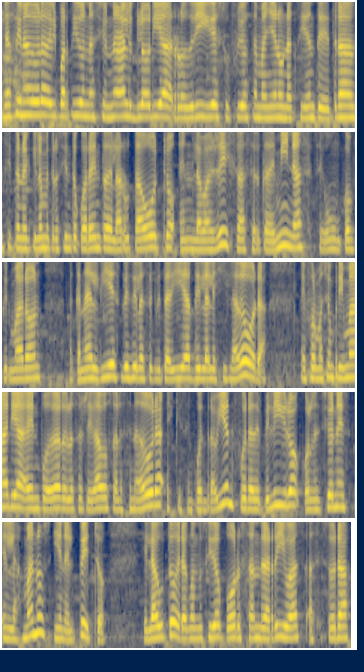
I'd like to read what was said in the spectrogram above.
La senadora del Partido Nacional, Gloria Rodríguez, sufrió esta mañana un accidente de tránsito en el kilómetro 140 de la ruta 8 en La Valleja, cerca de Minas, según confirmaron a Canal 10 desde la Secretaría de la Legisladora. La información primaria en poder de los allegados a la senadora es que se encuentra bien, fuera de peligro, con lesiones en las manos y en el pecho. El auto era conducido por Sandra Rivas, asesora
